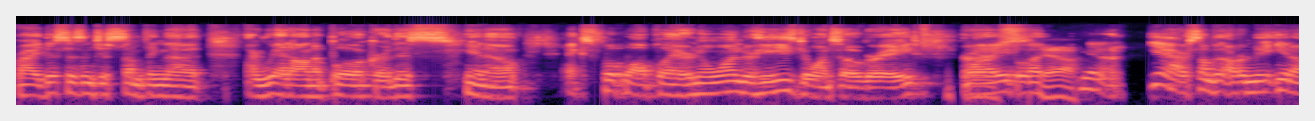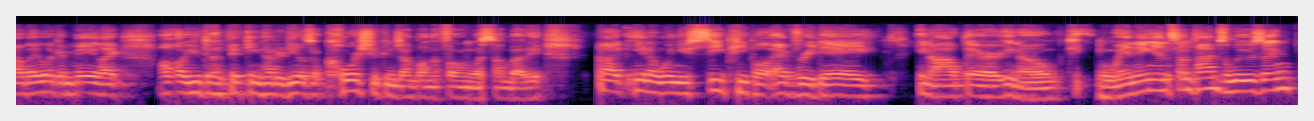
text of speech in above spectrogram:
right? This isn't just something that I read on a book or this, you know, ex football player. No wonder he's doing so great, right? Like, yeah. yeah. Yeah, or something, or me, you know, they look at me like, oh, you've done 1,500 deals. Of course you can jump on the phone with somebody. But, you know, when you see people every day, you know, out there, you know, winning and sometimes losing,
